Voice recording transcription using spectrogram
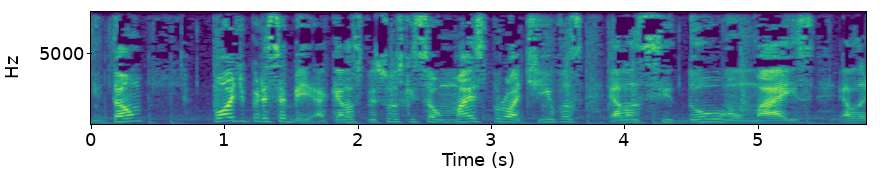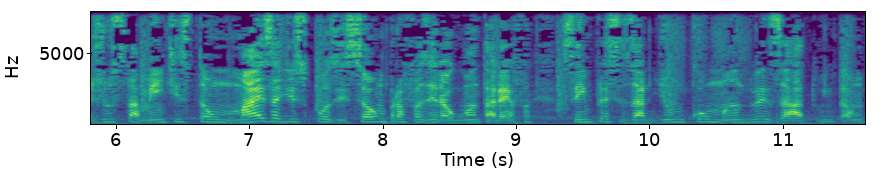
Então, pode perceber, aquelas pessoas que são mais proativas, elas se doam mais, elas justamente estão mais à disposição para fazer alguma tarefa sem precisar de um comando exato. Então,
